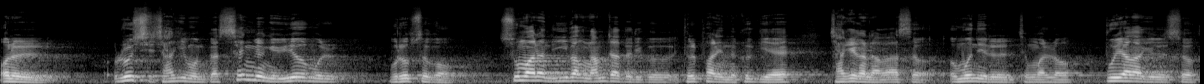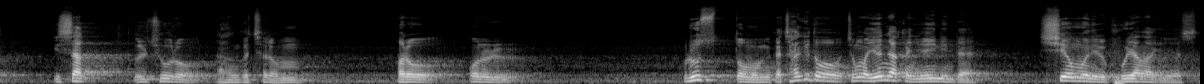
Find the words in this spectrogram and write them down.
오늘 루시 자기 뭡니까 생명의 위험을 무릅쓰고 수많은 이방 남자들이 그 들판에 있는 거기에 자기가 나가서 어머니를 정말로 부양하기 위해서 이삭을 주우러 나간 것처럼 바로 오늘 루스도 뭡니까? 자기도 정말 연약한 여인인데 시어머니를 부양하기 위해서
